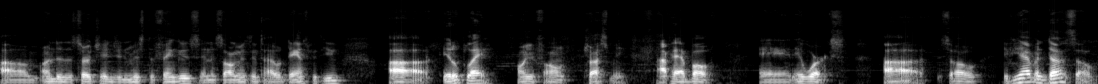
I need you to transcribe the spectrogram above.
um, under the search engine Mr. Fingers and the song is entitled Dance With You, uh, it'll play on your phone. Trust me, I've had both and it works. Uh, so if you haven't done so,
